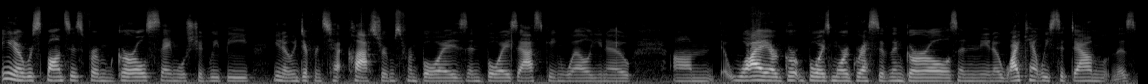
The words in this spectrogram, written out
you know, responses from girls saying, well, should we be, you know, in different classrooms from boys, and boys asking, well, you know, um, why are boys more aggressive than girls, and you know why can't we sit down as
